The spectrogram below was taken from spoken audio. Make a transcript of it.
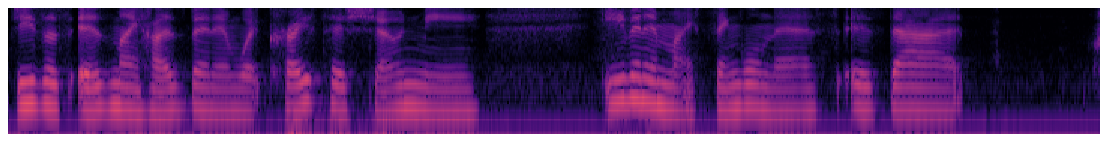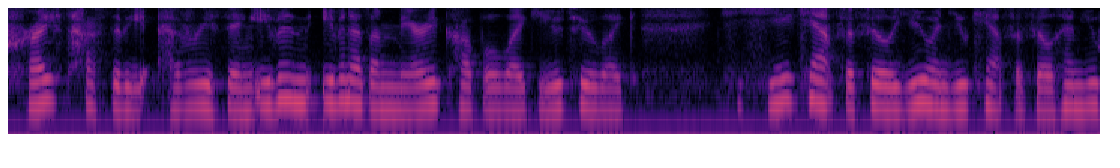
Jesus is my husband. And what Christ has shown me even in my singleness is that Christ has to be everything. Even even as a married couple like you two, like he can't fulfill you and you can't fulfill him. You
